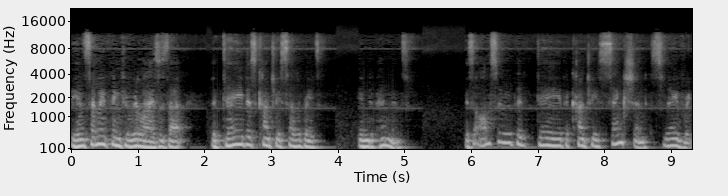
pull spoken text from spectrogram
The unsettling thing to realize is that the day this country celebrates independence is also the day the country sanctioned slavery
